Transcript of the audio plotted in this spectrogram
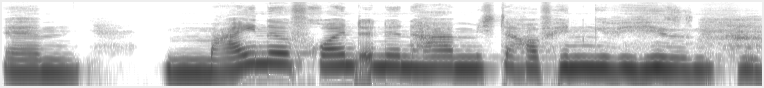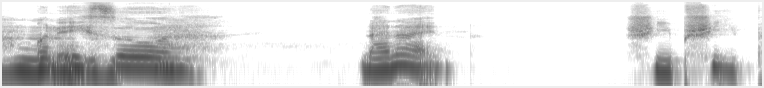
Ähm, meine Freundinnen haben mich darauf hingewiesen. Und ich so, nein, nein, schieb, schieb.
